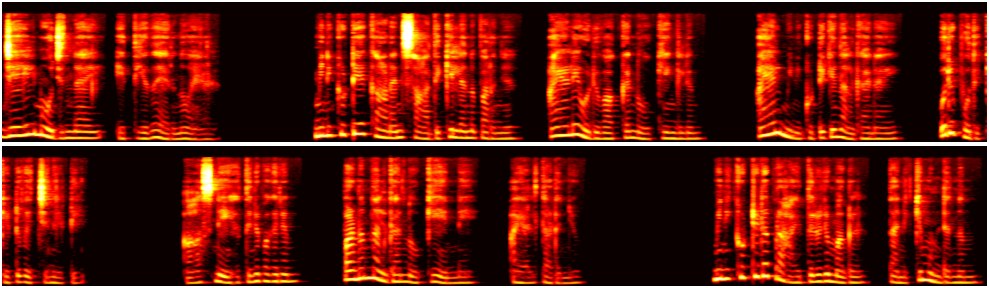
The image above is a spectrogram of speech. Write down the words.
ജയിൽ മോചിതനായി എത്തിയതായിരുന്നു അയാൾ. മിനിക്കുട്ടിയെ കാണാൻ സാധിക്കില്ലെന്ന് പറഞ്ഞ് അയാളെ ഒഴിവാക്കാൻ നോക്കിയെങ്കിലും അയാൾ മിനിക്കുട്ടിക്ക് നൽകാനായി ഒരു പൊതിക്കെട്ട് വെച്ച് നീട്ടി. ആ സ്നേഹത്തിനു പകരം പണം നൽകാൻ നോക്കി എന്നെ അയാൾ തടഞ്ഞു. മിനിക്കുട്ടിയുടെ പ്രായത്തിലൊരു മകൾ തനിക്കുമുണ്ടെന്നും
